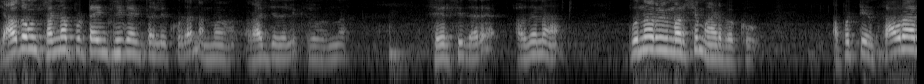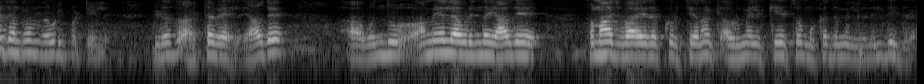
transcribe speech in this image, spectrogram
ಯಾವುದೋ ಒಂದು ಸಣ್ಣ ಪುಟ್ಟ ಇನ್ಸಿಡೆಂಟಲ್ಲಿ ಕೂಡ ನಮ್ಮ ರಾಜ್ಯದಲ್ಲಿ ಕೆಲವರನ್ನ ಸೇರಿಸಿದ್ದಾರೆ. ಅದನ್ನು ಪುನರ್ವಿಮರ್ಶೆ ಮಾಡಬೇಕು. ಆ ಪಟ್ಟಿಯನ್ನು ಸಾವಿರಾರು ಜನರನ್ನು ರೌಡಿ ಪಟ್ಟಿಯಲ್ಲಿ ಇಡೋದು ಅರ್ಥವೇ ಇಲ್ಲ. ಯಾವುದೇ ಒಂದು, ಆಮೇಲೆ ಅವರಿಂದ ಯಾವುದೇ ಸಮಾಜ ಬಾಹಿರ ಕೃತ್ಯನೋ ಅವ್ರ ಮೇಲೆ ಕೇಸು ಮೊಕದ್ದಮೆಗಳು ಇಲ್ದಿದ್ರೆ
